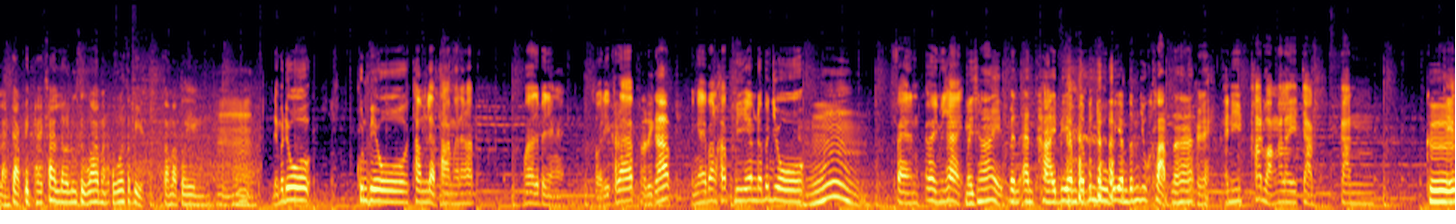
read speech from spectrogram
หลังจากปิดแท็กชั่นเรารู้สึกว่ามันโอเวอร์สปีดสำหรับตัวเอง อืมเดี๋ยวมาดูคุณบิวทำแลบไทม์กันนะครับ ว่าจะเป็นยังไง สวัสดีครับ สวัสดีครับ เป็นไงบ้างครับ BMW อืม แฟน เอ้ย ไม่ใช่ ไม่ใช่ เป็น anti BMW BMW Club นะฮะ โอเค อันนี้คาดหวังอะไรจากการ คือเทส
